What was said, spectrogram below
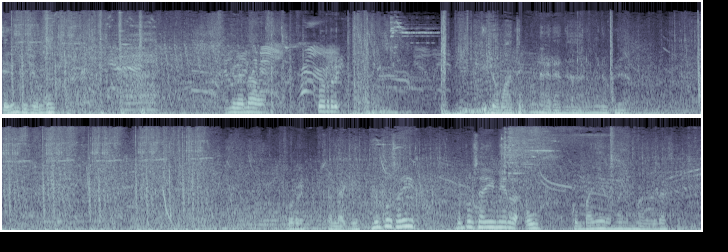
era impresionante. Granada, corre. Y lo maté con la granada, Corre, sal de aquí. No puedo salir, no puedo salir, mierda. Uf, compañeros, menos mal, gracias.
